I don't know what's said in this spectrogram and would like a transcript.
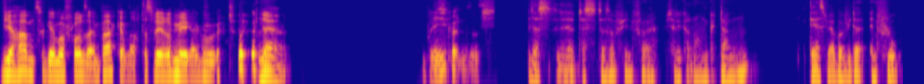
wir haben zu Game of Thrones einen Park gemacht. Das wäre mega gut. Ja. Bringen könnten sie's. ich das äh, das das auf jeden Fall. Ich hatte grad noch 'n Gedanken, der ist mir aber wieder entflogen.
